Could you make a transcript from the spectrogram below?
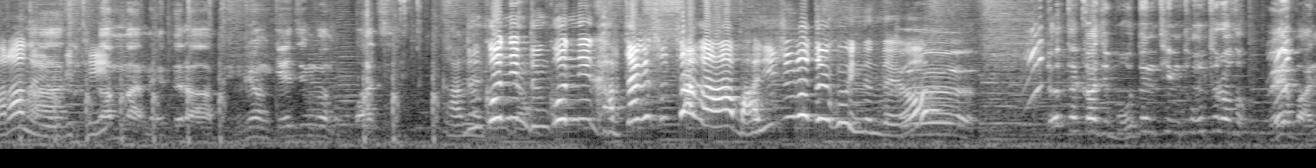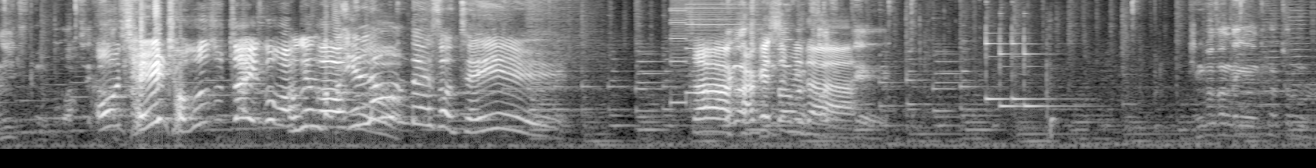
잘하네 아 여기 팀. 잠깐만 얘들아 100명 깨진 건 오바지 눈꽃님 눈꽃님 갑자기 숫자가 많이 줄어들고 있는데요? 그 여태까지 모든 팀 통틀어서 왜 많이 죽은 것 같아 어 제일 적은 숫자인 것 어, 같기도 하고. 1라운드에서 제일 자 내가 가겠습니다. 정답을. 김구 선생님 통틀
